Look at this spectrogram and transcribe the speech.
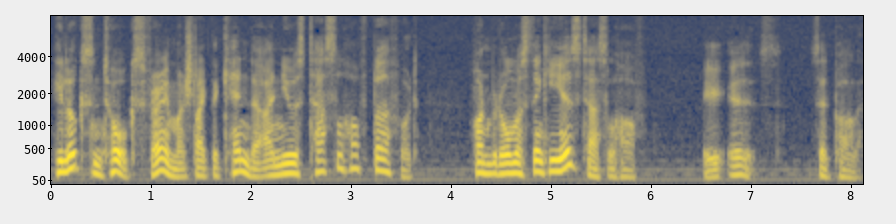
He looks and talks very much like the Kender I knew as Tasselhoff Burrfoot. One would almost think he is Tasselhoff. He is, said Palin.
